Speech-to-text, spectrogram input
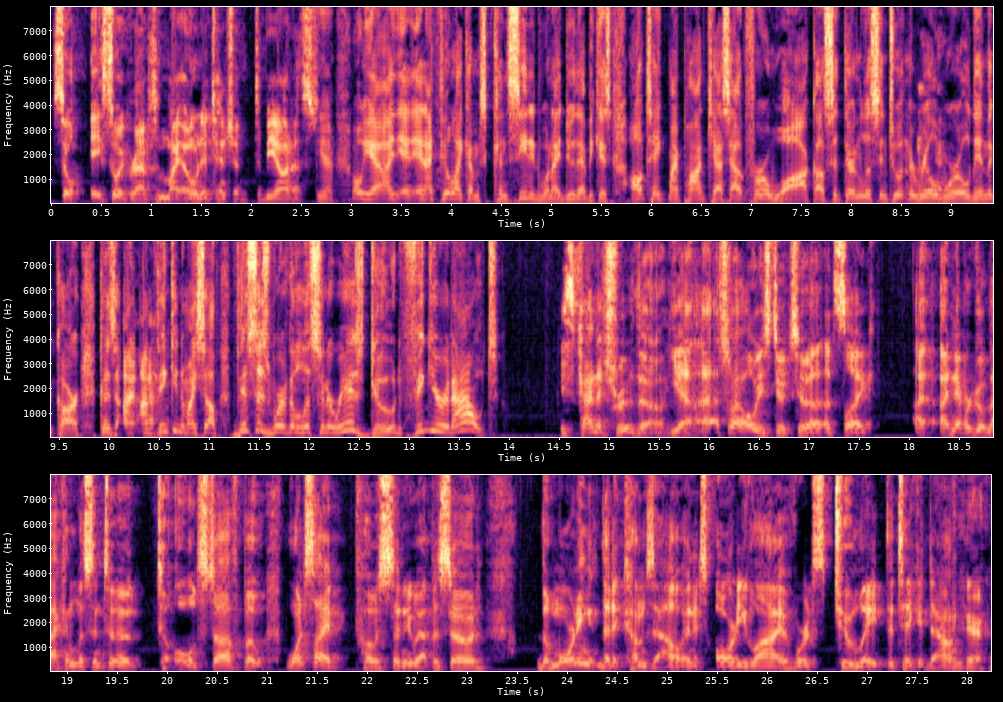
So it, so it grabs my own attention, to be honest. Yeah. Oh, yeah. I, and I feel like I'm conceited when I do that because I'll take my podcast out for a walk. I'll sit there and listen to it in the real world in the car because I'm thinking to myself, this is where the listener is, dude. Figure it out. It's kind of true, though. Yeah, that's what I always do too. Uh, it's like I, I never go back and listen to to old stuff, but once I post a new episode, the morning that it comes out and it's already live, where it's too late to take it down,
